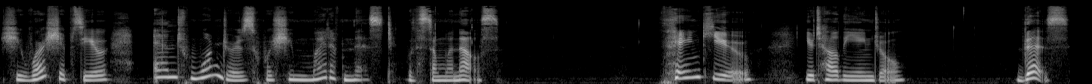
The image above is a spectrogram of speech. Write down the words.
She worships you and wonders what she might have missed with someone else. Thank you, you tell the angel. This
